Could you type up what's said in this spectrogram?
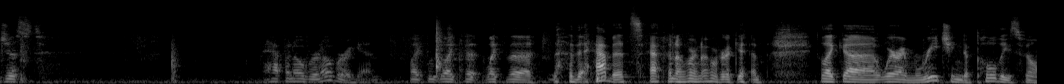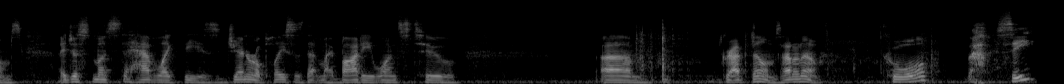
just happen over and over again. Like like the like the the habits happen over and over again. Like uh, where i'm reaching to pull these films i just must have like these general places that my body wants to um, grab films. I don't know. Cool. See?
